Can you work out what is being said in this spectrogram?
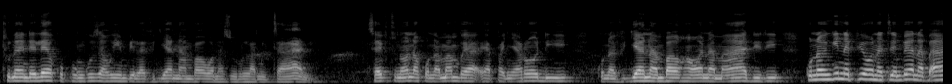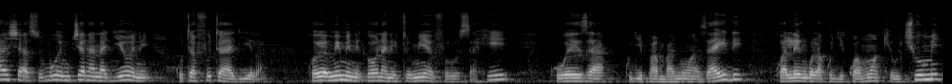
tunaendelea kupunguza wimbi la vijana ambao wanazurula mitaani. Sasa hivi tunaona kuna mambo ya, ya panyarodi, kuna vijana ambao hawana maadili, kuna wengine pia wanatembea na bahasha asubuhi, mchana na jioni kutafuta ajira. Kwa hiyo mimi nikaona nitumie fursa hii kuweza kujipambanua zaidi kwa lengo la kujikwamua kiuchumi,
